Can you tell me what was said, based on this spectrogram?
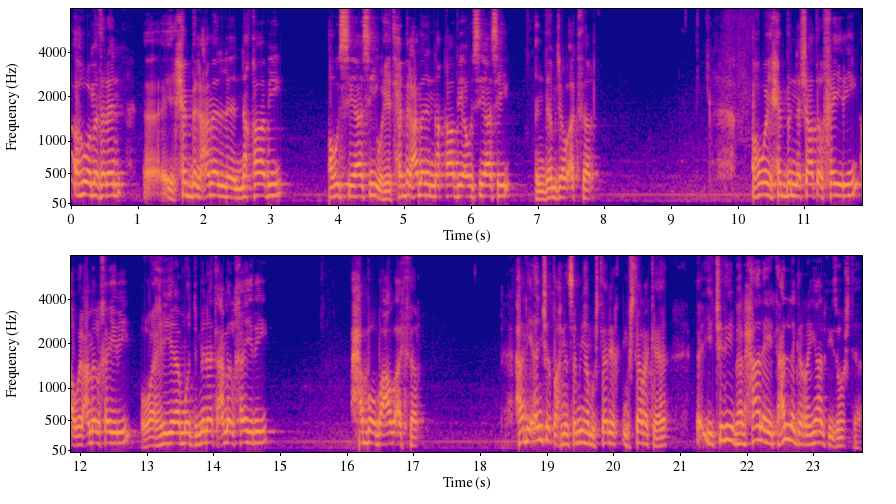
هو مثلا يحب العمل النقابي أو السياسي وهي تحب العمل النقابي أو السياسي اندمجوا أكثر. هو يحب النشاط الخيري أو العمل الخيري وهي مدمنة عمل خيري. حبوا بعض أكثر. هذه أنشطة إحنا نسميها مشترك مشتركة. كذي بهالحالة يتعلق الرجال في زوجته.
